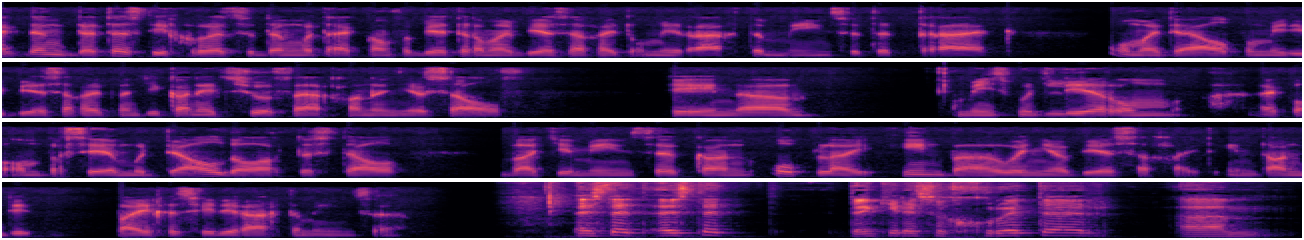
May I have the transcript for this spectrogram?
ek dink dit is die grootste ding wat ek kan verbeter in my besigheid om die regte mense te trek om my te help om met die besigheid want jy kan net so ver gaan in jouself. En ehm um, mens moet leer om ek wil amper sê 'n model daar te stel wat jy mense kan oplei en behou in jou besigheid en dan die bygesê die regte mense. Is dit is dit dink jy dis 'n groter ehm um,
